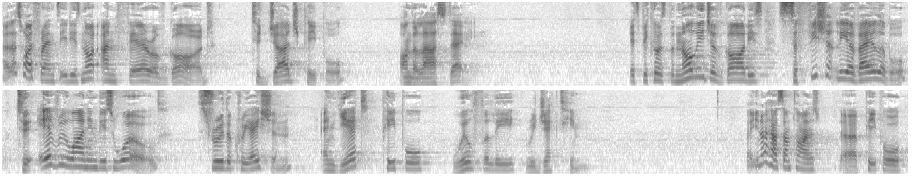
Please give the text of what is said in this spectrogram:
Now, that's why, friends, it is not unfair of God to judge people on the last day. It's because the knowledge of God is sufficiently available to everyone in this world through the creation, and yet people willfully reject Him. You know how sometimes uh, people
